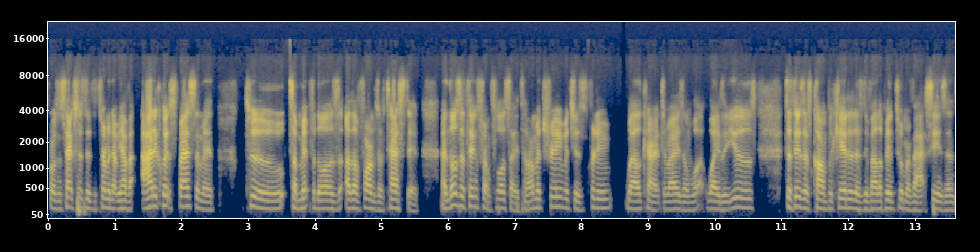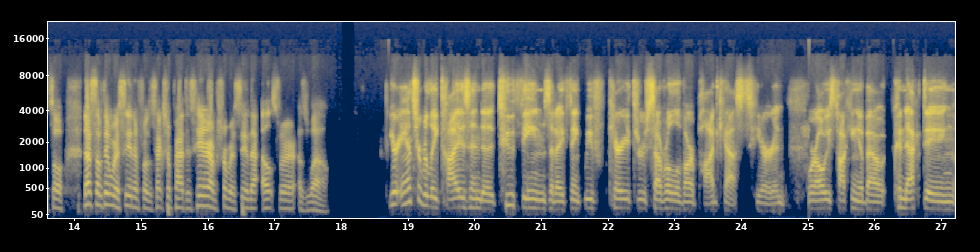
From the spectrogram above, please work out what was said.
frozen sections to determine that we have an adequate specimen to submit for those other forms of testing. And those are things from flow cytometry, which is pretty well characterized and widely used, to things as complicated as developing tumor vaccines. And so that's something we're seeing in frozen section practice here. I'm sure we're seeing that elsewhere as well your answer really ties into two themes that I think we've carried through several of our podcasts here. And we're always talking about connecting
